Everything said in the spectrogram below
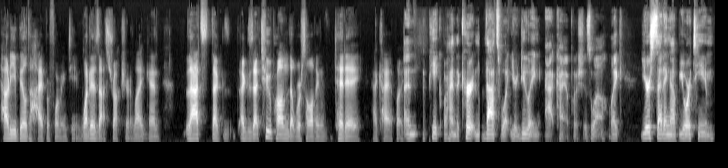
how do you build a high performing team? What is that structure like? And that's the exact two problems that we're solving today at Kaya Push. And a peek behind the curtain, that's what you're doing at Kaya Push as well. Like you're setting up your team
